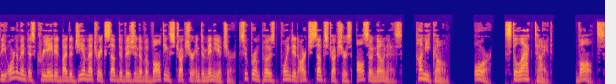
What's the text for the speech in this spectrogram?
The ornament is created by the geometric subdivision of a vaulting structure into miniature, superimposed pointed arch substructures, also known as honeycomb or stalactite vaults.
